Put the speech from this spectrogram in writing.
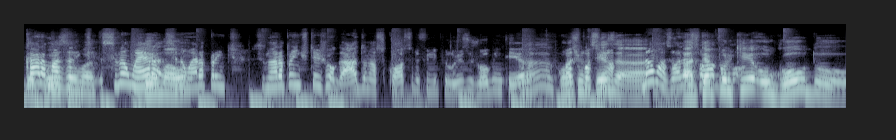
Cara, mas uma- se não era, se não era pra gente, se não era pra gente ter jogado nas costas do Felipe Luiz o jogo inteiro. Ah, com mas, tipo assim, ó, certeza. não, mas olha Até só, porque o gol do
